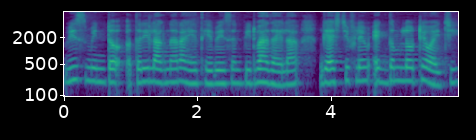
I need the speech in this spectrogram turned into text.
वीस मिनटं तरी लागणार आहेत हे बेसन पीठ भाजायला. गॅसची फ्लेम एकदम लो ठेवायची.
